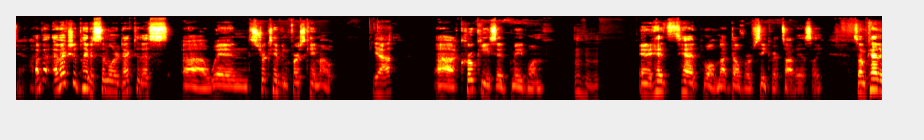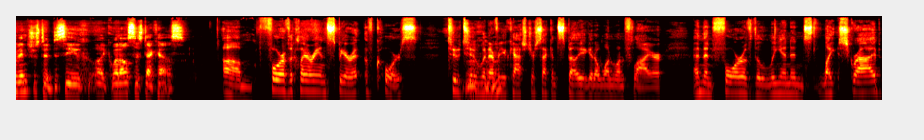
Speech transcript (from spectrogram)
Yeah. I've, I've actually played a similar deck to this uh, when Strixhaven first came out. Yeah. Uh, Crokeyz had made one, Mm-hmm. and it has had well, not Delver of Secrets, obviously. So I'm kind of interested to see like what else this deck has. Um, four of the Clarion Spirit, of course. 2 2. Mhm. Whenever you cast your second spell, you get a 1 1 flyer. And then four of the Leonin Light Scribe,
